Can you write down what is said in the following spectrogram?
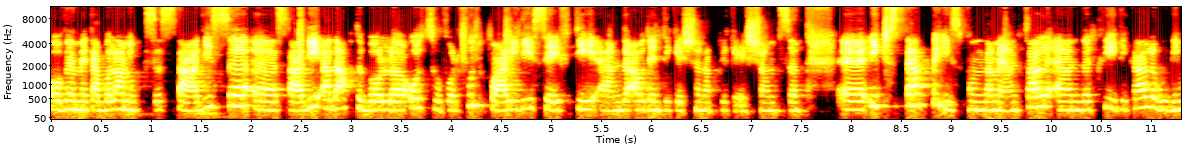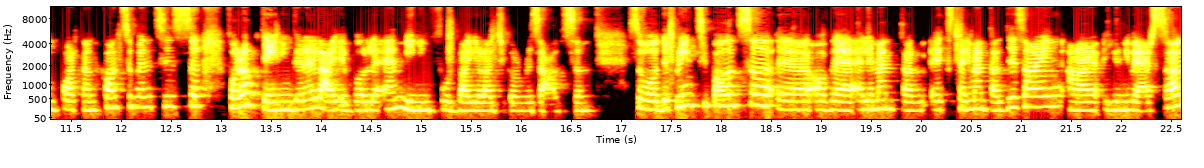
of a metabolomics studies uh, study adaptable also for food quality, safety, and authentication applications. Uh, each step is fundamental and critical with important consequences for obtaining reliable and meaningful biological results. So the principles uh, of elemental experimental design are universal.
